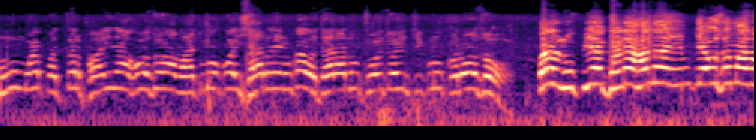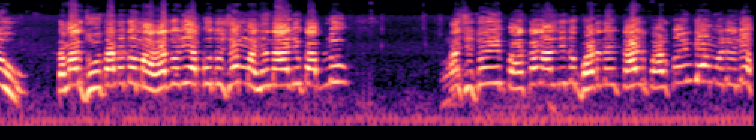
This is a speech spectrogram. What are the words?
હું મોય પથ્થર ફાડી નાખો છો આ વાતમાં કોઈ શાર નહીં. હું કા વધારાનું છોડ જોઈને ચીકણું કરો છો? પણ રૂપિયા ગણે હા એમ કેવું છે મારું? તમારે જોતા ને તો મારા જોડી આપું તું છે મને ના આજુ કાપલું? આ સીધો એ પારકા નાલ દીધું ભટ દઈને કાલ પારકો એમ ક્યાં મળ્યો? લ્યો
